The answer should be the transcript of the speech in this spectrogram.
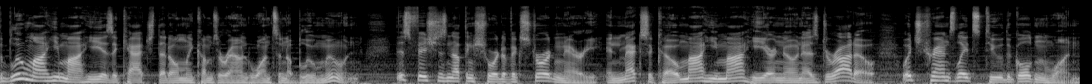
the blue mahi-mahi is a catch that only comes around once in a blue moon. This fish is nothing short of extraordinary. In Mexico, mahi-mahi are known as dorado, which translates to the golden one.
